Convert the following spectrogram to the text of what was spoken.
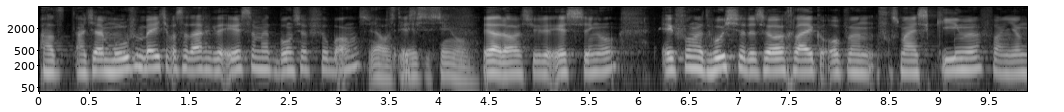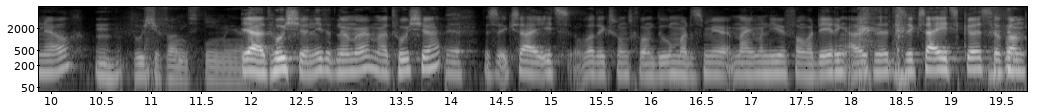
had, had jij Move een beetje, was dat eigenlijk de eerste met Bonchef Phil Banners? Ja, dat was de eerste single. Ja, dat was jullie eerste single. Ik vond het hoesje dus heel erg lijken op een, volgens mij, scheme van Young Nel. Mhm. Het hoesje van Steam. Ja. Ja. het hoesje, niet het nummer, maar het hoesje. Dus ik zei iets wat ik soms gewoon doe, maar dat is meer mijn manier van waardering uiten. dus ik zei iets kuts, zo van...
